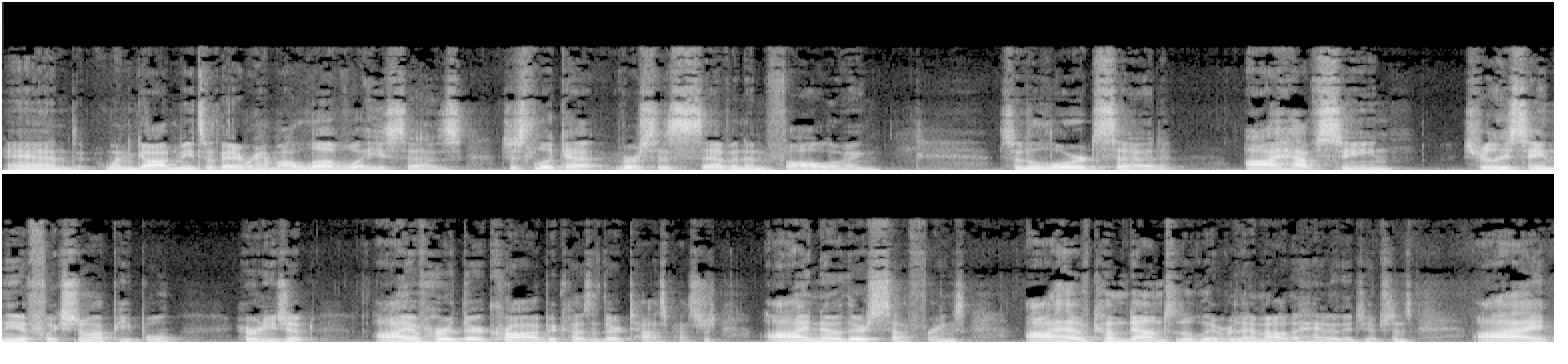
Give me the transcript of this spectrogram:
And when God meets with Abraham, I love what he says. Just look at verses 7 and following. So the Lord said, I have seen, surely seen the affliction of my people who are in Egypt. I have heard their cry because of their taskmasters. I know their sufferings. I have come down to deliver them out of the hand of the Egyptians. I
